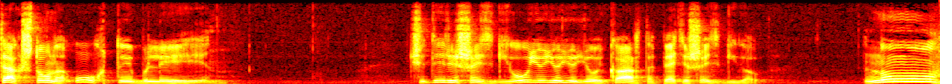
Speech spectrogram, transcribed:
Так, что у нас? Ух ты, блин. 4,6 гигов. Ой-ой-ой-ой, карта 5,6 гигов. Ну,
